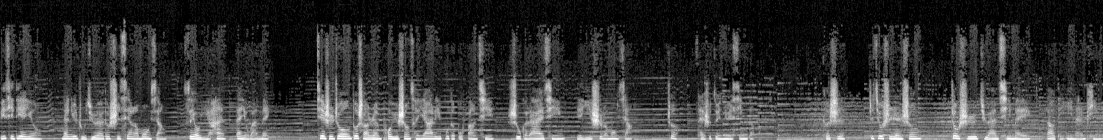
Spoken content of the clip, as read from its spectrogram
比起电影，男女主角都实现了梦想，虽有遗憾，但也完美。现实中，多少人迫于生存压力不得不放弃，输给了爱情。也遗失了梦想，这才是最虐心的。可是，这就是人生，纵使举案齐眉，到底意难平。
